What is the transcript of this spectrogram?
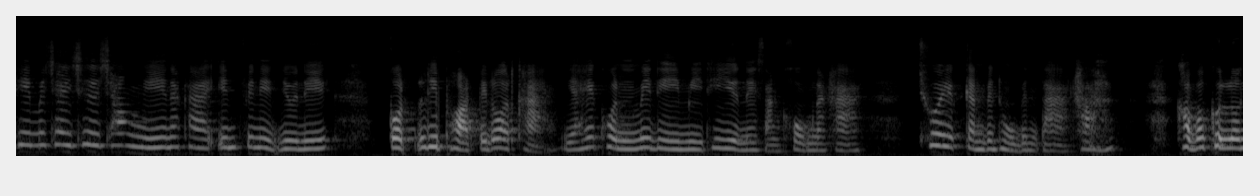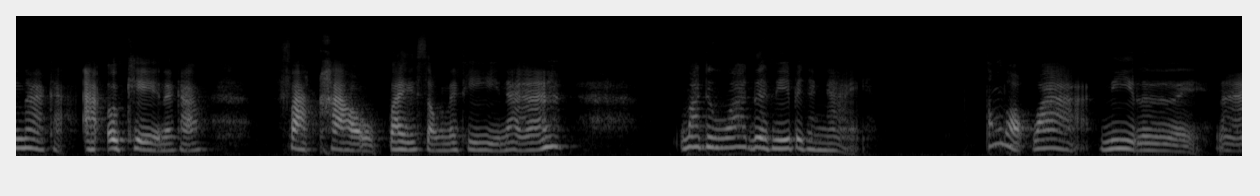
ที่ไม่ใช่ชื่อช่องนี้นะคะ Infinite Unique กดรีพอร์ตไปโลดค่ะ อย่าให้คนไม่ดีมีที่ยืนในสังคมนะคะ ช่วยกันเป็นหูเป็นตาค่ะ ขอบพระคุณล่วงหน้าค่ะ อะโอเคนะคะ ฝากข่าวไป 2 นาทีนะ มาดูว่าเดือนนี้เป็นยังไง ต้องบอกว่านี่เลยนะ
